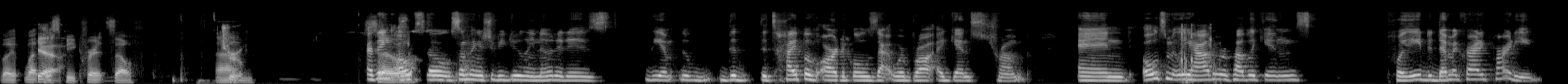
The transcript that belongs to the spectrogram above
Like let Yeah. this speak for itself. Um, True. I think so- also something that should be duly noted is the, the the type of articles that were brought against Trump, and ultimately how the Republicans played the Democratic Party.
